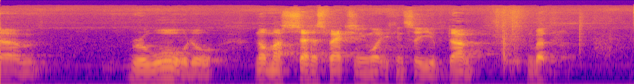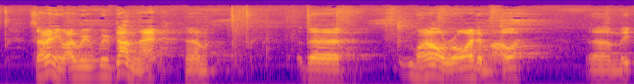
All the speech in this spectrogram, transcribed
um, reward or not much satisfaction in what you can see you've done. But so anyway, we, we've done that. Um, the my old rider mower, um, it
